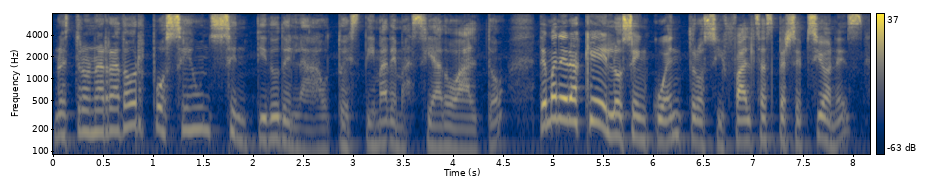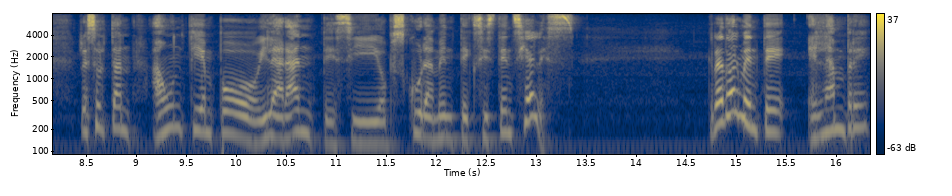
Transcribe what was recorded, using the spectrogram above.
nuestro narrador posee un sentido de la autoestima demasiado alto, de manera que los encuentros y falsas percepciones resultan a un tiempo hilarantes y obscuramente existenciales. Gradualmente, el hambre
